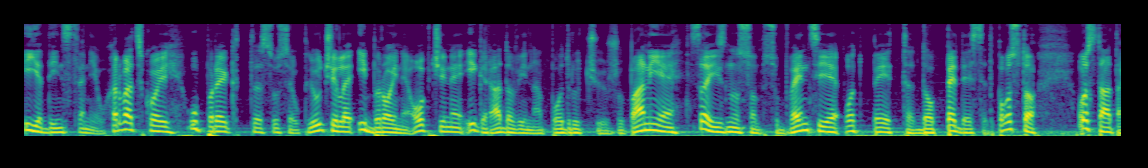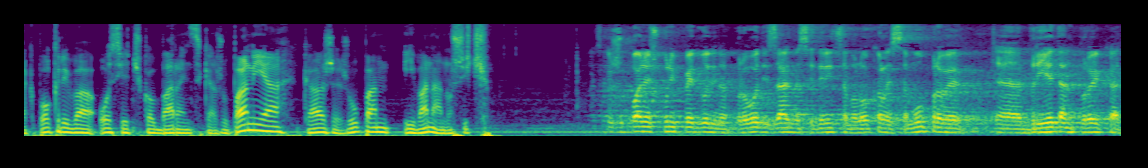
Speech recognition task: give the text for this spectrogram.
i jedinstven je u Hrvatskoj. U projekt su se uključile i brojne općine i gradovi na području županije sa iznosom subvencije od 5 do 50%. Ostatak pokriva Osječko-Baranjska županija, kaže župan Ivan Anušić. Županija već punih pet godina provodi zajedno sa jedinicama lokalne samouprave e, vrijedan projekat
